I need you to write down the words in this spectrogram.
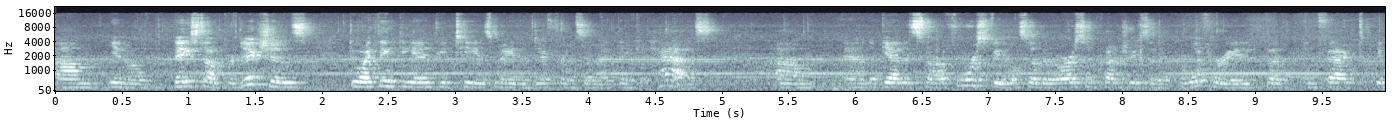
um, you know, based on predictions, do I think the NPT has made a difference? And I think it has. Um, and again, it's not a force field, so there are some countries that have proliferated, but in fact, it,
